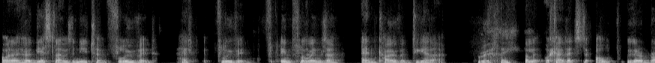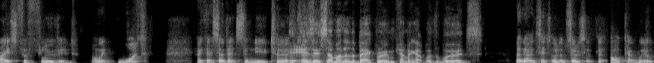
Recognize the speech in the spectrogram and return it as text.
what I heard yesterday was a new term, fluvid, fluvid, influenza and COVID together. Really? Okay, that's the, oh, we've got a brace for fluvid. I went, what? Okay, so that's the new term. So- Is there someone in the back room coming up with words? No, no, it's, it's what I'm sort of oh, okay. Well,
